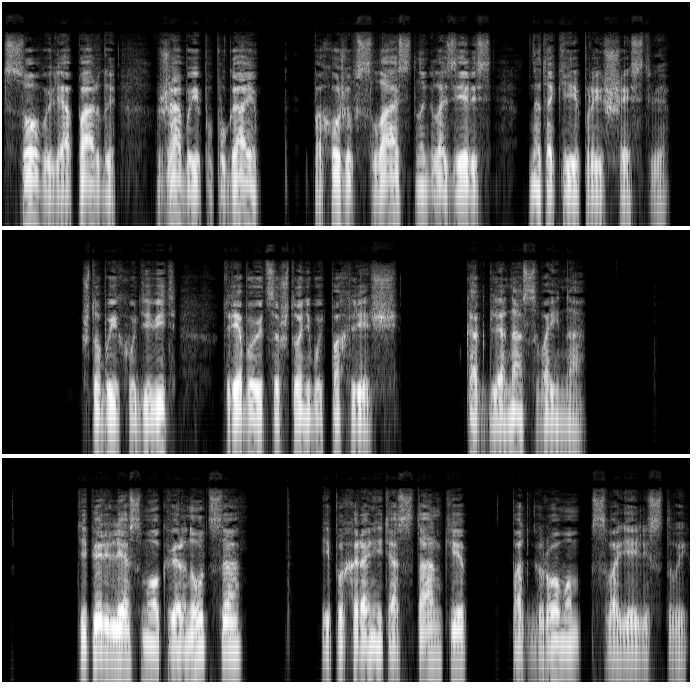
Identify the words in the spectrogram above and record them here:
Совы, леопарды, жабы и попугаи, похоже, всласть наглазелись на такие происшествия. Чтобы их удивить, требуется что-нибудь похлеще, как для нас война. Теперь лес мог вернуться и похоронить останки под громом своей листвы.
